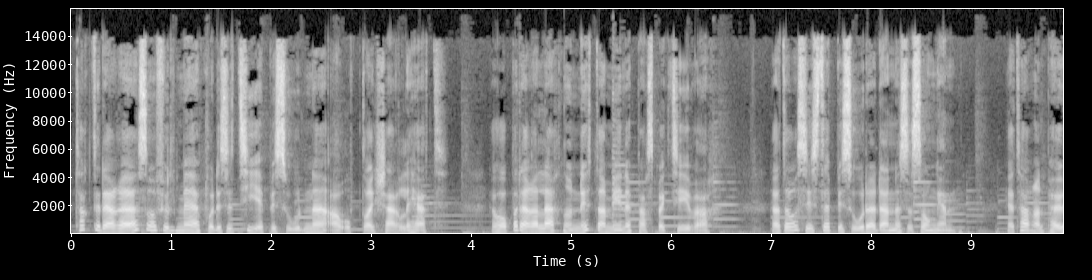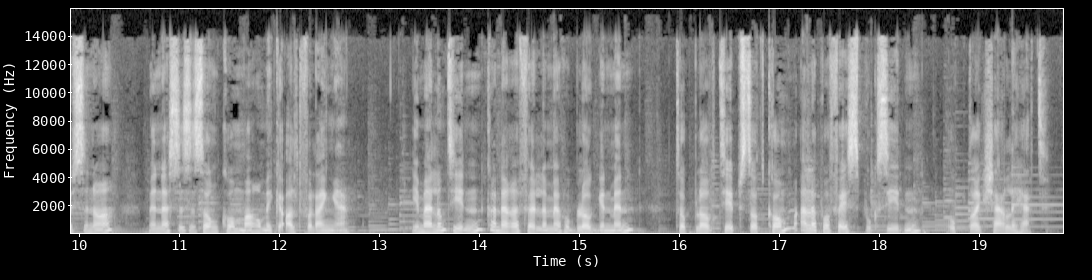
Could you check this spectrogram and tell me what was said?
Takk til dere som har fulgt med på disse ti episodene av Oppdrag kjærlighet. Jeg håper dere har lært noe nytt av mine perspektiver. Dette var siste episode av denne sesongen. Jeg tar en pause nå, men neste sesong kommer om ikke altfor lenge. I mellomtiden kan dere følge med på bloggen min, topplovetips.com, eller på Facebook-siden Oppdrag kjærlighet.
